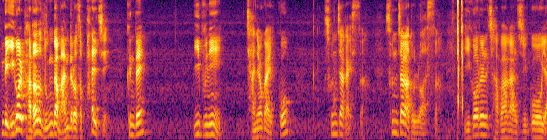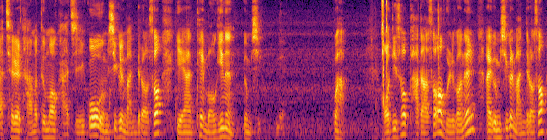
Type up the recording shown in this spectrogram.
근데 이걸 받아서 누군가 만들어서 팔지 근데 이분이 자녀가 있고 손자가 있어 손자가 놀러 왔어 이거를 잡아 가지고 야채를 담아듬어 가지고 음식을 만들어서 얘한테 먹이는 음식과 네. 어디서 받아서 물건을 아니 음식을 만들어서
